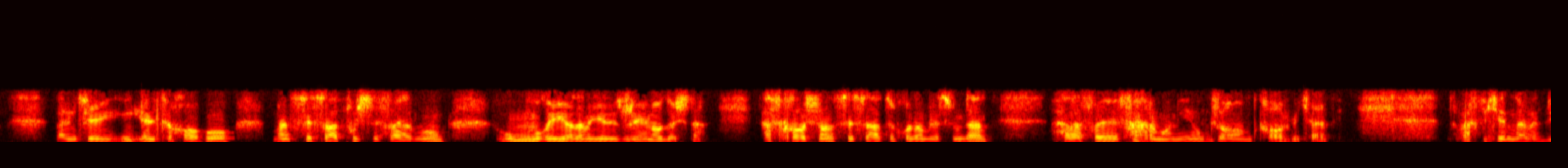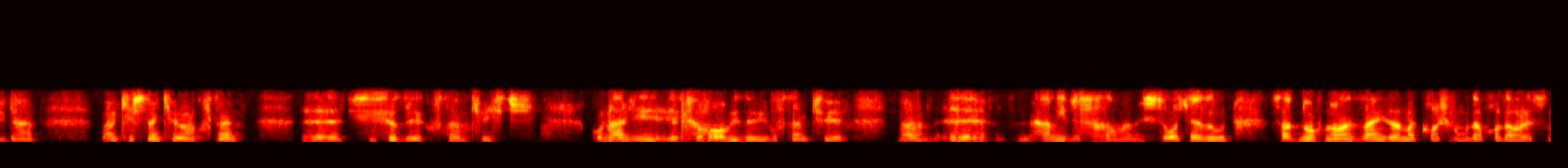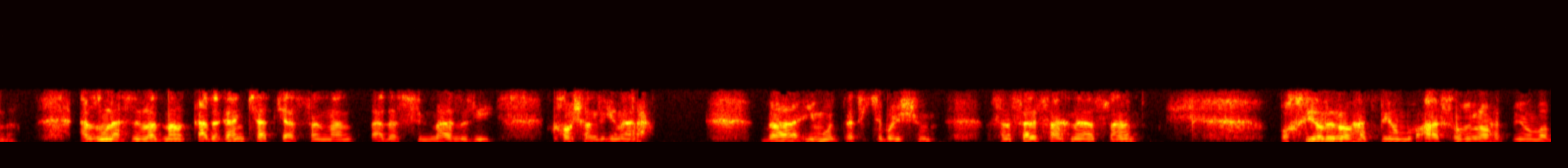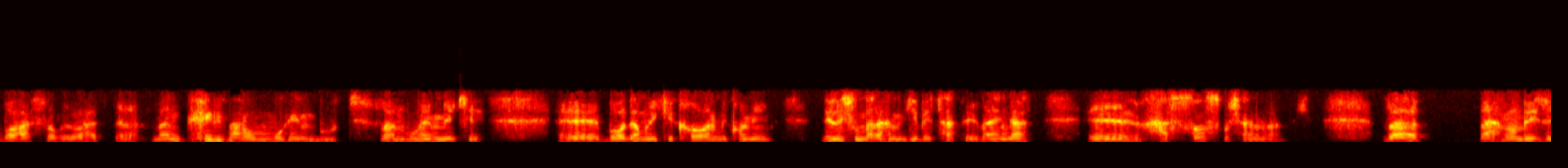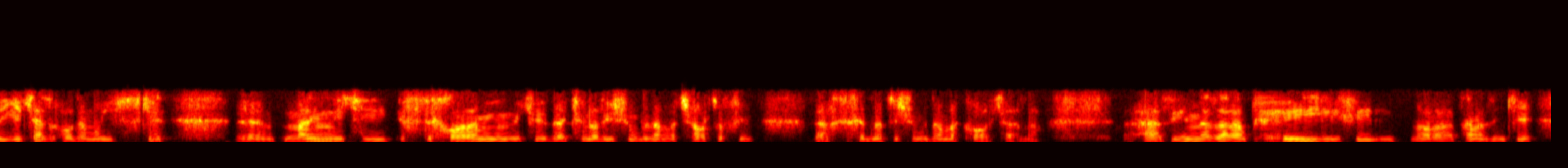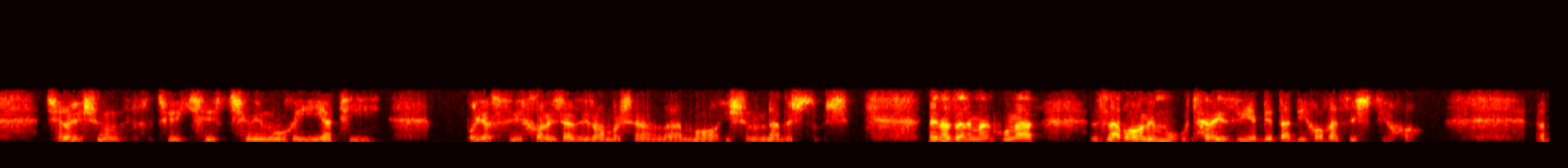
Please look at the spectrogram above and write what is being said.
برای اینکه این التحاب رو من سه ساعت پشت فرمون اون موقع یادم یه رنا داشتم. از کاشان سه ساعت خودم رسوندم. طرف فرمانی اونجا هم کار می‌کردیم. وقتی که من دیدن من کشتن کنار گفتن چی شده؟ گفتم که هیچ. گناه یه التحابی داری؟ گفتم که من حمید من اشتباه کرده بود. ساعت نه به من زنگ زد من کاشان بودم خودم رسوندم. از اون لحظه بعد من قدغن کرد که اصلا من بعد از فیلم برداری کاشان دیگه نرم. و این مدتی که با ایشون مثلا سر صحنه هستم با خیال راحت بیام با اعصاب راحت بیام و با اعصاب راحت برم. من خیلی برام مهم بود و مهمه که با آدمایی که کار می‌کنیم دلشون برای همگی به تپه و اینقدر حساس باشن و بهرام بیزایی یکی از آدمایی که من یکی افتخارم اینه که در کنار ایشون بودم و چهار تا فیلم در خدمتشون بودم و کار کردم. از این نظرم خیلی خیلی ناراحتم از اینکه چرا ایشون توی چنین موقعیتی بایستی خارج از ایران باشن و ما ایشون نداشته باشیم. به نظر من هنر زبان معترضی به بدی ها و زشتی ها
